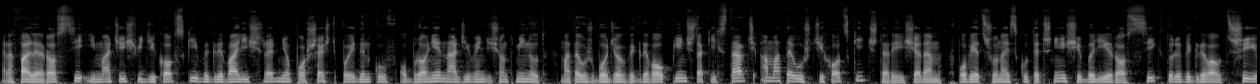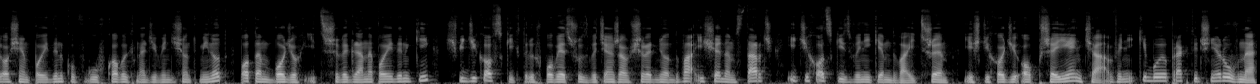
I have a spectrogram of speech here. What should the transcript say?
Rafael Rossi i Maciej Świdzikowski wygrywali średnio po 6 pojedynków w obronie na 90 minut. Mateusz Bodzioch wygrywał 5 takich starć, a Mateusz Cichocki 4,7. W powietrzu najskuteczniejsi byli Rossi, który wygrywał 3,8 pojedynków główkowych na 90 minut, potem Bodzioch i 3 wygrane pojedynki, Świdzikowski, który w powietrzu zwyciężał średnio 2,7 starć i Cichocki z wynikiem 2,3. Jeśli chodzi o przejęcia, wyniki były praktycznie równe.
